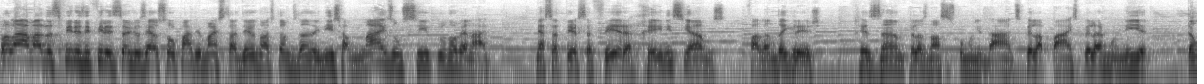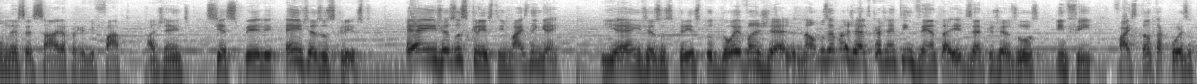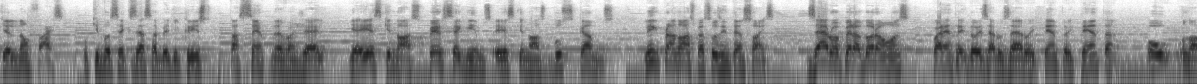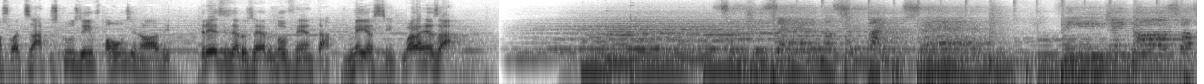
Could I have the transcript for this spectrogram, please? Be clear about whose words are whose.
Speaker 1: Olá, amados filhos e filhas de São José, eu sou o Padre Márcio Tadeu, nós estamos dando início a mais um ciclo novenário. Nessa terça-feira, reiniciamos falando da igreja, rezando pelas nossas comunidades, pela paz, pela harmonia tão necessária para que de fato a gente se espelhe em Jesus Cristo. É em Jesus Cristo, em mais ninguém. E é em Jesus Cristo do Evangelho, não nos evangelhos que a gente inventa aí, dizendo que Jesus, enfim, faz tanta coisa que ele não faz. O que você quiser saber de Cristo está sempre no Evangelho e é esse que nós perseguimos, é esse que nós buscamos. Ligue para nós com as suas intenções. 0 Operadora 11 4200 8080 ou o nosso WhatsApp exclusivo 11 9 1300 9065. Bora rezar!
Speaker 2: São José, nosso Pai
